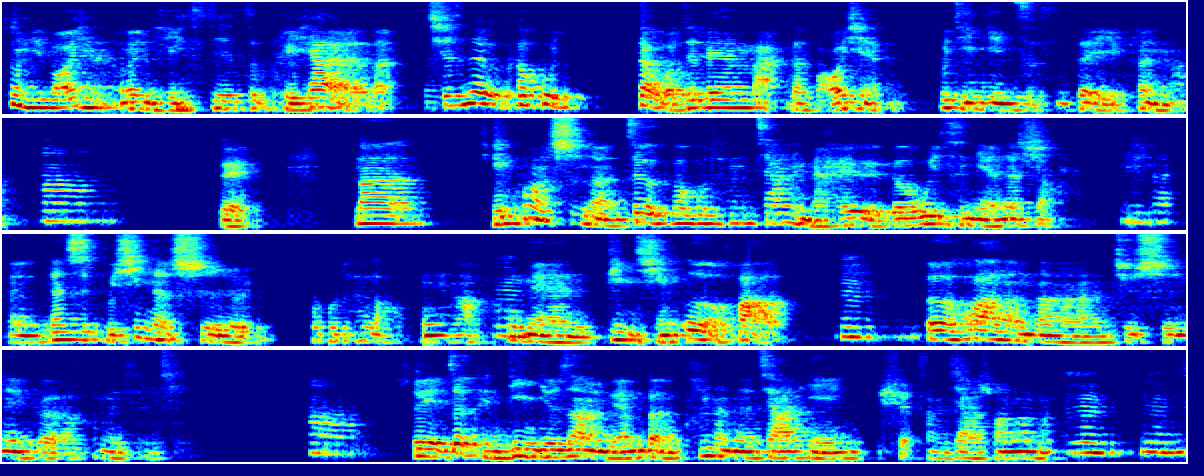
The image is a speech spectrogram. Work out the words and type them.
重疾保险的问题，其实是赔下来了的。其实那个客户在我这边买的保险，不仅仅只是这一份呢。啊那情况是呢，这个客户他们家里面还有一个未成年的小孩，明白。嗯，但是不幸的是，客户她老公啊，嗯后面病情恶化了，嗯恶化了呢，就是那个后面整体，啊所以这肯定就让原本困难的家庭雪上加霜了嘛。嗯嗯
